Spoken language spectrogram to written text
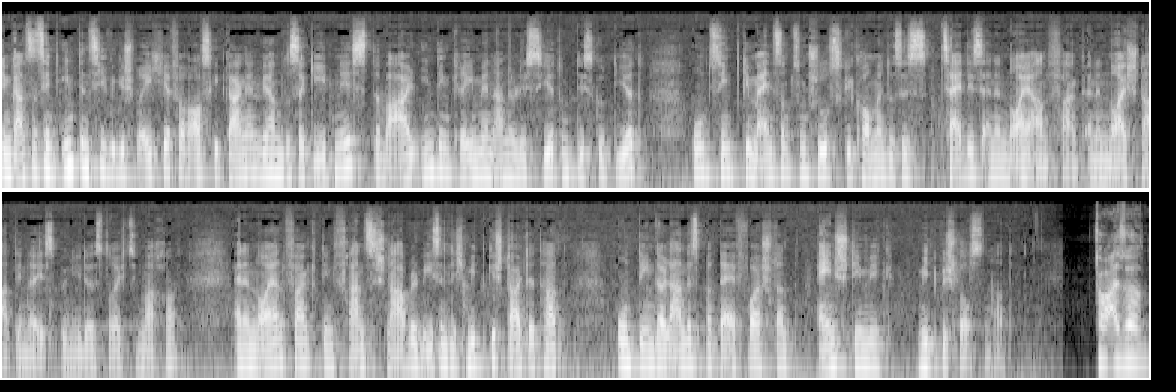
dem Ganzen sind intensive Gespräche vorausgegangen. Wir haben das Ergebnis der Wahl in den Gremien analysiert und diskutiert und sind gemeinsam zum Schluss gekommen, dass es Zeit ist, einen Neuanfang, einen Neustart in der SPÖ Niederösterreich zu machen. Einen Neuanfang, den Franz Schnabel wesentlich mitgestaltet hat und den der Landesparteivorstand einstimmig mitbeschlossen hat. So, also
